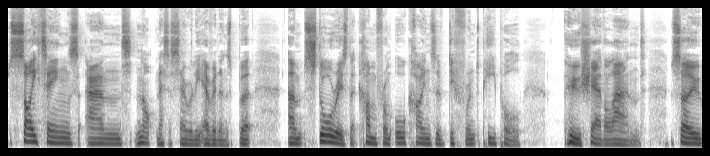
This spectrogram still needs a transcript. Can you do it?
sightings and not necessarily evidence, but um, stories that come from all kinds of different people who share the land. So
